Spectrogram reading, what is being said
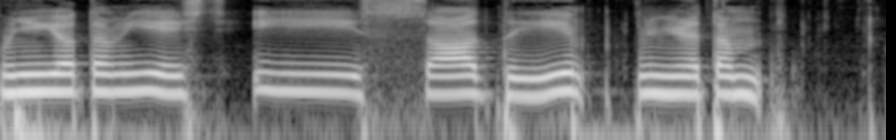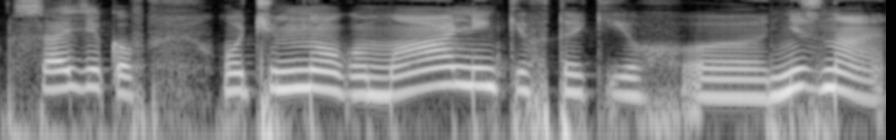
У нее там есть и сады, у нее там садиков очень много маленьких таких, э, не знаю,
